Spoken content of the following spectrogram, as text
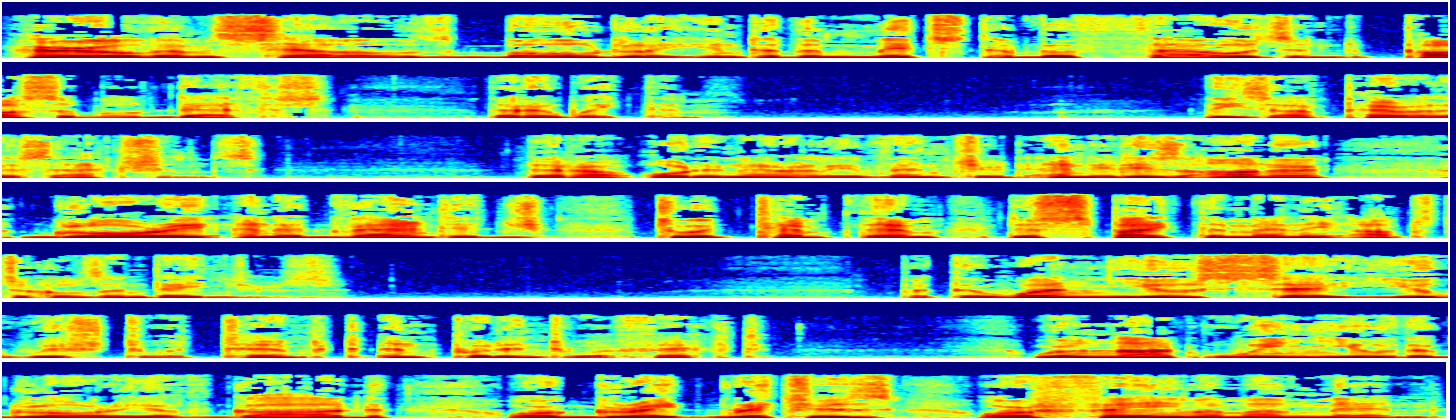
hurl themselves boldly into the midst of the thousand possible deaths that await them. These are perilous actions that are ordinarily ventured, and it is honour, glory, and advantage to attempt them despite the many obstacles and dangers. But the one you say you wish to attempt and put into effect will not win you the glory of God, or great riches, or fame among men.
